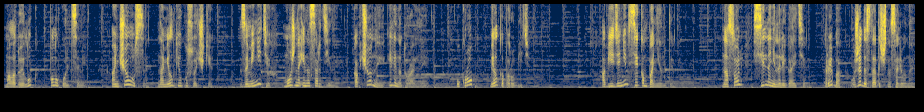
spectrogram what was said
Молодой лук полукольцами. Анчоусы на мелкие кусочки. Заменить их можно и на сардины, копченые или натуральные. Укроп мелко порубить. Объединим все компоненты. На соль сильно не налегайте. Рыба уже достаточно соленая.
